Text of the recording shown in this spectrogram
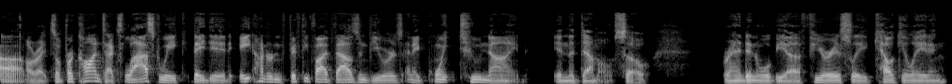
Um, all right. So for context, last week they did 855,000 viewers and a 0.29 in the demo. So Brandon will be uh, furiously calculating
